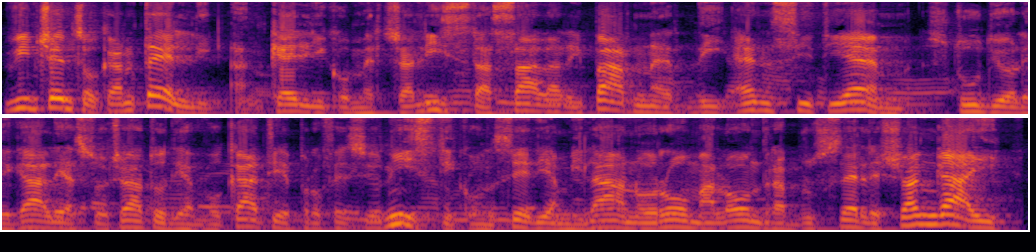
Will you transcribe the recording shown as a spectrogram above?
Vincenzo Cantelli, anch'egli commercialista salary partner di NCTM, studio legale associato di avvocati e professionisti con sedi a Milano, Roma, Londra, Bruxelles e Shanghai,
